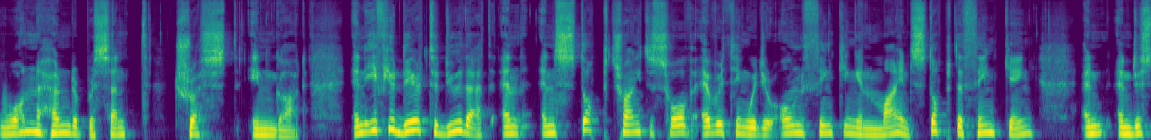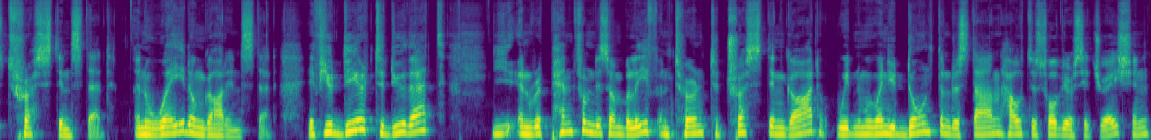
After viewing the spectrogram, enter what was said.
100% trust in God. And if you dare to do that and, and stop trying to solve everything with your own thinking in mind, stop the thinking and, and just trust instead and wait on God instead. If you dare to do that, and repent from this unbelief and turn to trust in God. When, you don't understand how to solve your situation,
